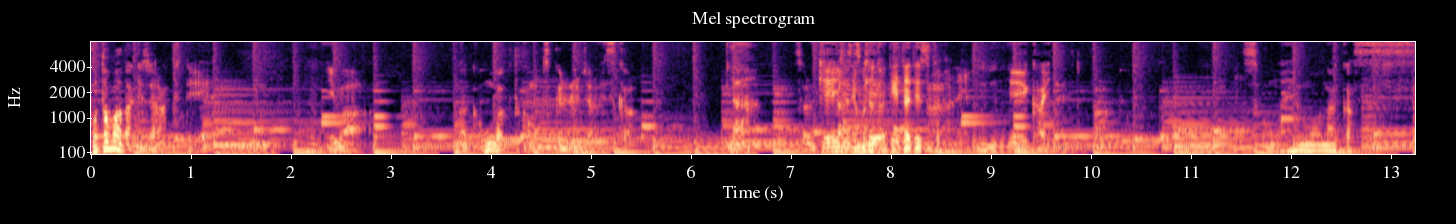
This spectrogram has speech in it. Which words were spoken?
言葉だけじゃなくて今なんか音楽とかも作れるじゃないですか。あその芸術あれもだからデ系ータですからね、うん。絵描いたりなんかす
